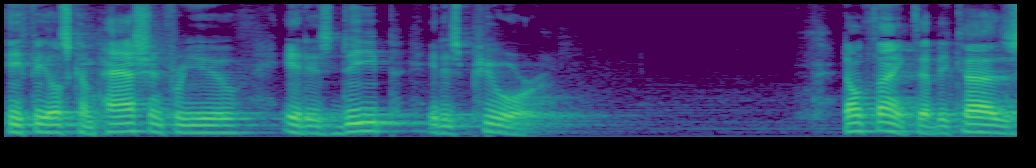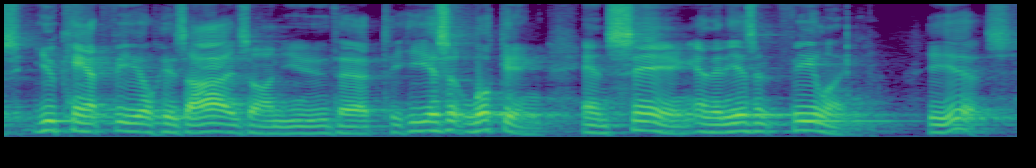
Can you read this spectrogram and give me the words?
he feels compassion for you. It is deep, it is pure. Don't think that because you can't feel his eyes on you that he isn't looking and seeing and that he isn't feeling. He is.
